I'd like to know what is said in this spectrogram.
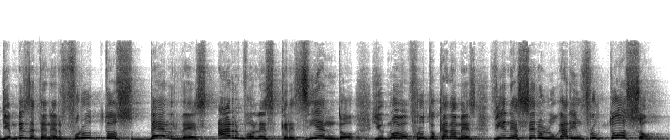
Y en vez de tener frutos verdes, árboles creciendo y un nuevo fruto cada mes, viene a ser un lugar infructuoso.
